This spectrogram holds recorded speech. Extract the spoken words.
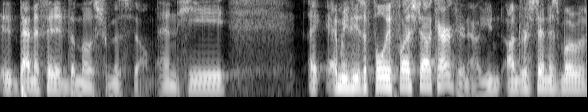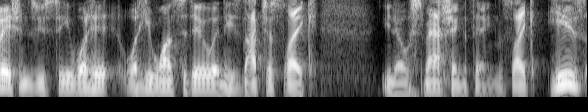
it benefited the most from this film, and he. I- I mean, he's a fully fleshed out character now. You understand his motivations. You see what he what he wants to do, and he's not just like, you know, smashing things. Like he's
